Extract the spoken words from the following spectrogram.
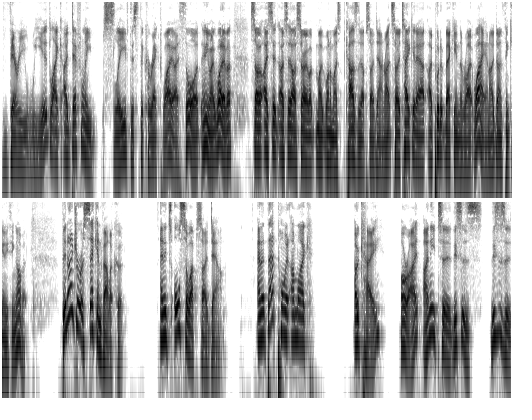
very weird. Like, I definitely sleeved this the correct way. I thought. Anyway, whatever. So I said, I said, oh, sorry, my, one of my cards is upside down, right? So I take it out. I put it back in the right way, and I don't think anything of it. Then I draw a second Valakut, and it's also upside down. And at that point, I'm like, okay, all right, I need to. This is this is a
